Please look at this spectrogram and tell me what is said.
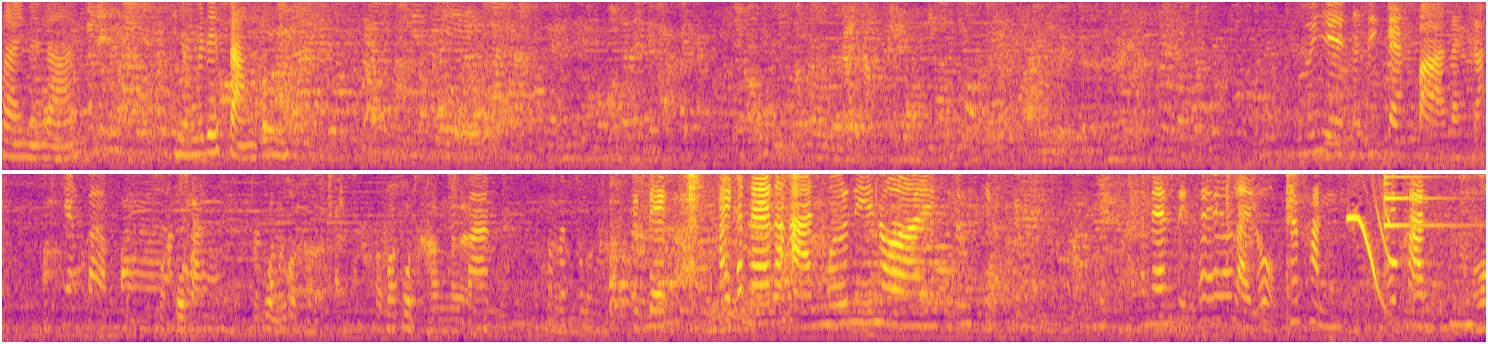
ภายในร้าน ยังไม่ได้สั่งก็มีมื้อเย็นอันนี้แกงป่าอะไรจ๊ะแกงป่าปลาปรากฏปรากฏแล้วก็ครับเอาปรากฏคังนั่นแหละปลาเด็กๆให้คะแนนอาหารมื้อนี้หน่อยคะแนนติดให้เท่าไหร่ลูกให้พันให้พันโอ้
